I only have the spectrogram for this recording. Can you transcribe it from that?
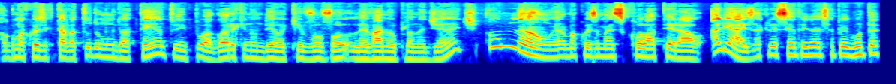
alguma coisa que estava todo mundo atento e, pô, agora que não deu aqui, vou, vou levar meu plano adiante? Ou não? Era uma coisa mais colateral? Aliás, acrescento ainda essa pergunta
